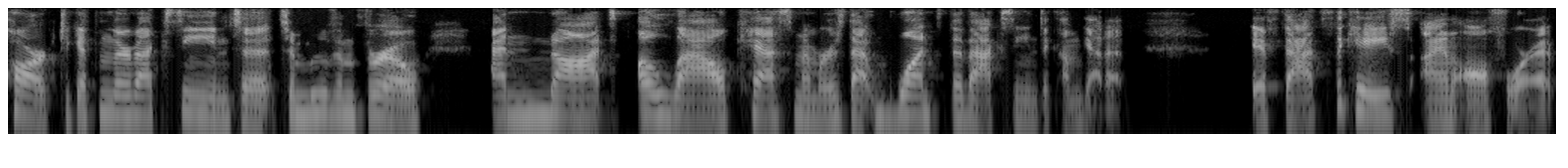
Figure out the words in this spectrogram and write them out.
parked, to get them their vaccine, to, to move them through and not allow cast members that want the vaccine to come get it. If that's the case, I am all for it.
